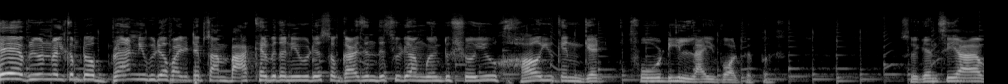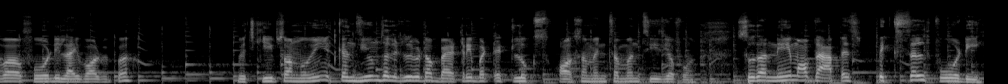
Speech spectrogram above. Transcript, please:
Hey everyone, welcome to a brand new video of ID Tips. I'm back here with a new video. So guys, in this video, I'm going to show you how you can get 4D live wallpapers. So you can see I have a 4D live wallpaper which keeps on moving. It consumes a little bit of battery, but it looks awesome when someone sees your phone. So the name of the app is Pixel 4D.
